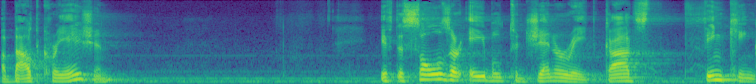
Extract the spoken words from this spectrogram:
about creation, if the souls are able to generate God's thinking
